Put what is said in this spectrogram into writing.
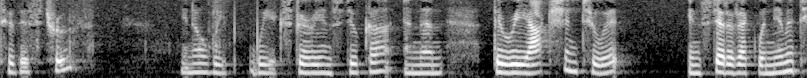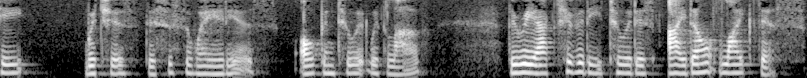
to this truth. You know, we, we experience dukkha, and then the reaction to it, instead of equanimity, which is this is the way it is, open to it with love, the reactivity to it is I don't like this.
